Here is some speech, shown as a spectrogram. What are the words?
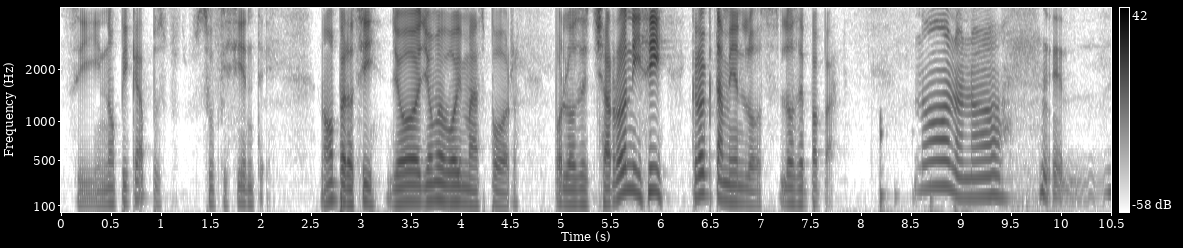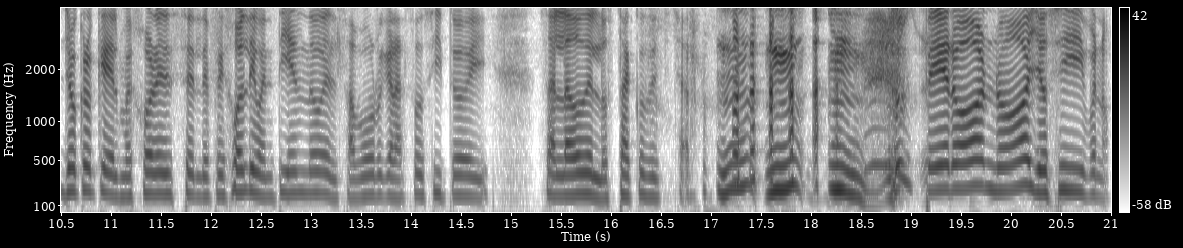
si no pica, pues suficiente, ¿no? Pero sí, yo, yo me voy más por, por los de charrón y sí, creo que también los, los de papa. No, no, no. Yo creo que el mejor es el de frijol. Digo, entiendo el sabor grasosito y salado de los tacos de chicharrón. Mm, mm, mm. Pero no, yo sí, bueno,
